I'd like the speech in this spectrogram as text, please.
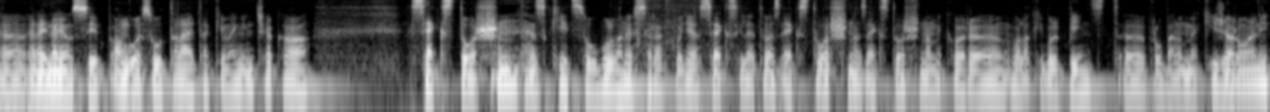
Erre egy nagyon szép angol szót találtak ki megint, csak a sextortion, ez két szóból van összerakva, ugye a sex, illetve az extortion, az extortion, amikor uh, valakiből pénzt uh, próbálunk meg kizsarolni,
